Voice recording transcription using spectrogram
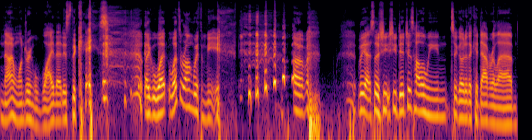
now I'm wondering why that is the case. like what what's wrong with me? um but yeah, so she she ditches Halloween to go to the cadaver lab.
